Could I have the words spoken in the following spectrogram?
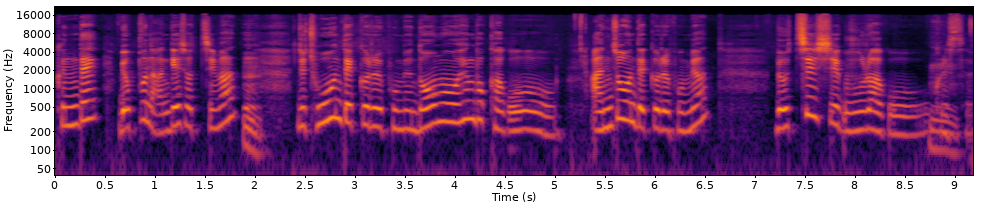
근데 몇 분 안 계셨지만 네. 이제 좋은 댓글을 보면 너무 행복하고 안 좋은 댓글을 보면 며칠씩 우울하고 음. 그랬어요.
